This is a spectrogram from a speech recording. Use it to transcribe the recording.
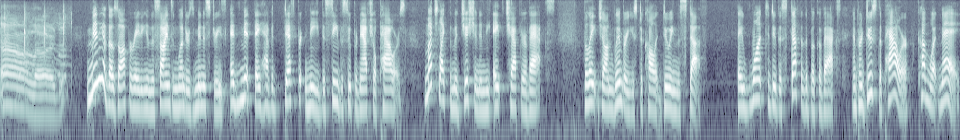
Oh, Lord. Many of those operating in the Signs and Wonders ministries admit they have a desperate need to see the supernatural powers, much like the magician in the eighth chapter of Acts. The late John Wimber used to call it doing the stuff. They want to do the stuff of the book of Acts and produce the power, come what may.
